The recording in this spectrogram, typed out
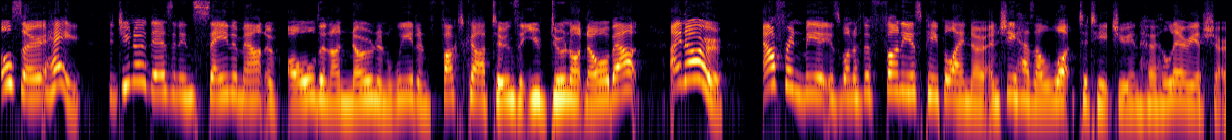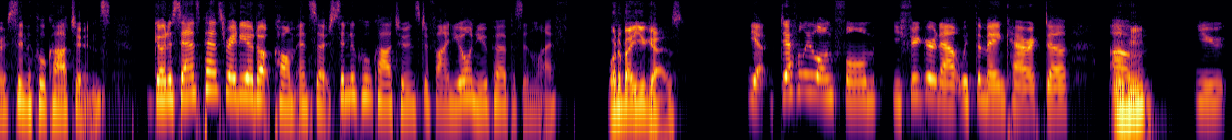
Also, hey, did you know there's an insane amount of old and unknown and weird and fucked cartoons that you do not know about? I know! Our friend Mia is one of the funniest people I know, and she has a lot to teach you in her hilarious show, Cynical Cartoons. Go to sanspantsradio.com and search Cynical Cartoons to find your new purpose in life. What about you guys? Yeah, definitely long form. You figure it out with the main character. Um, Mhm. You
